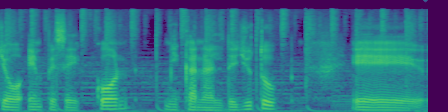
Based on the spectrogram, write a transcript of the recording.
yo empecé con mi canal de YouTube eh,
